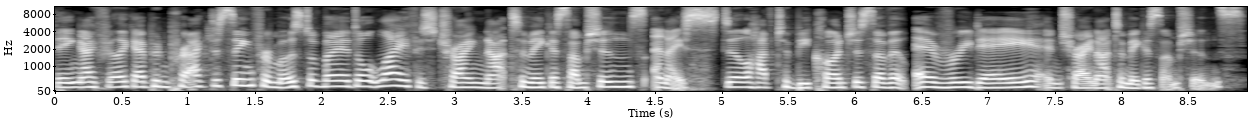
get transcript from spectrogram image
thing I feel like I've been practicing for most of my adult life is trying not to make assumptions. And I still have to be conscious of it every day and try not to make assumptions.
